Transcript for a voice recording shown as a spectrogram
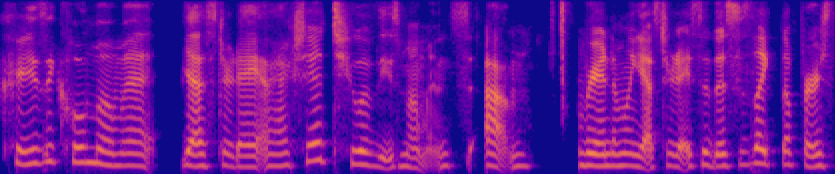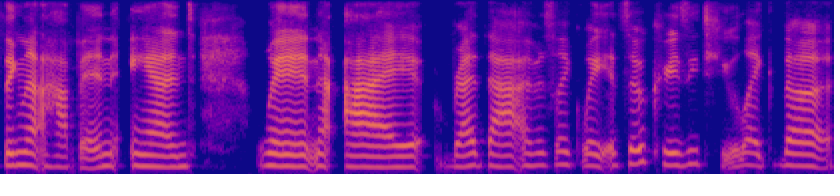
crazy cool moment yesterday. And I actually had two of these moments um randomly yesterday. So this is like the first thing that happened. And when I read that, I was like, wait, it's so crazy too. Like the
